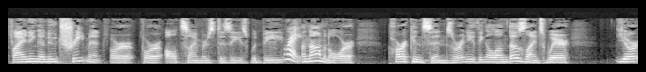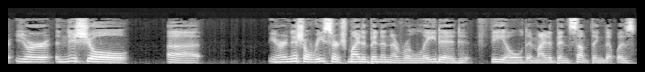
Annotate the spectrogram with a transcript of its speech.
finding a new treatment for for Alzheimer's disease would be Right. phenomenal, or Parkinson's, or anything along those lines, where your your initial uh, your initial research might have been in a related field. It might have been something that was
